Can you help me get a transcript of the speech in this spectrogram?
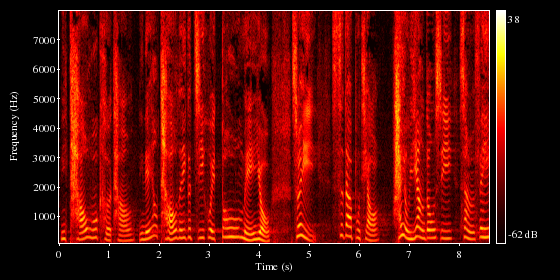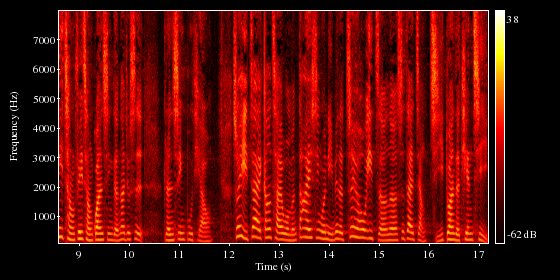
你逃无可逃，你连要逃的一个机会都没有。所以四大不调，还有一样东西，上人非常非常关心的，那就是人心不调。所以在刚才我们大爱新闻里面的最后一则呢，是在讲极端的天气。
